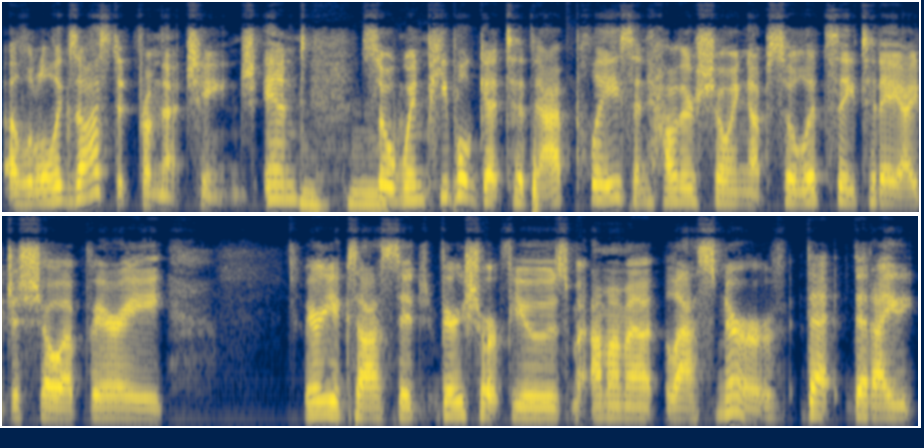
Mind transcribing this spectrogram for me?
a little exhausted from that change. And mm-hmm. so when people get to that place and how they're showing up, so let's say today I just show up very very exhausted, very short fuse, I'm on my last nerve, that that I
